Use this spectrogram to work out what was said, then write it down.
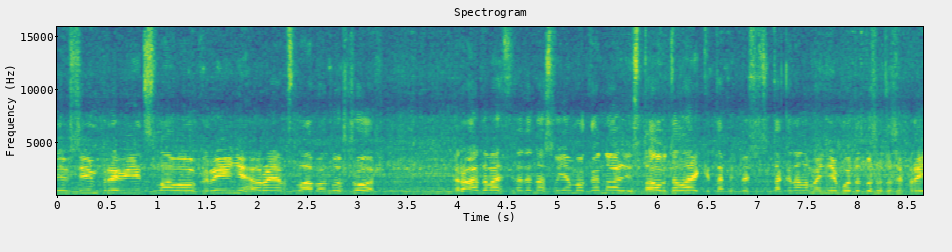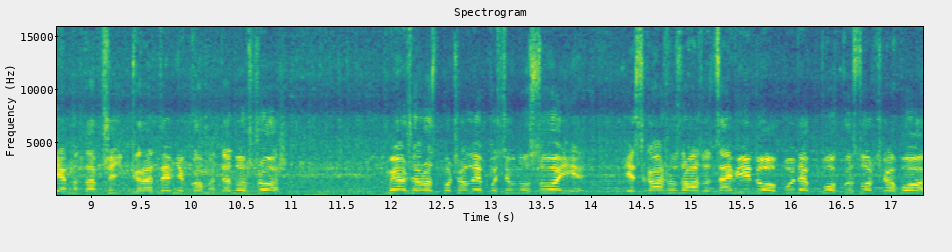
Друзі, всім привіт! Слава Україні! Героям слава! Ну що ж, рада вас вітати на своєму каналі. Ставте лайки та підписуйтесь на канал, мені буде дуже-дуже приємно. Та пишіть креативні коменти. Ну що ж, ми вже розпочали посівну сої. І скажу зразу, це відео буде по кусочках, бо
